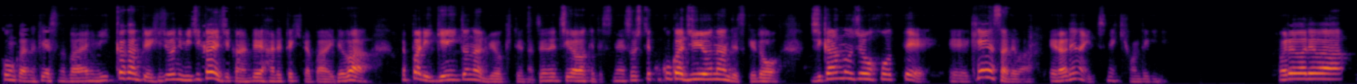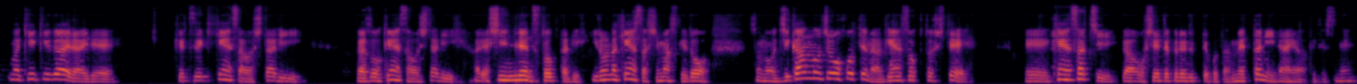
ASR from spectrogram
今回のケースの場合に3日間という非常に短い時間で腫れてきた場合では、やっぱり原因となる病気というのは全然違うわけですね。そしてここが重要なんですけど、時間の情報って、えー、検査では得られないんですね、基本的に。我々は、まあ、救急外来で血液検査をしたり、画像検査をしたり、あるいは心電図取ったり、いろんな検査しますけど、その時間の情報っていうのは原則として、えー、検査値が教えてくれるってことは滅多にないわけですね。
